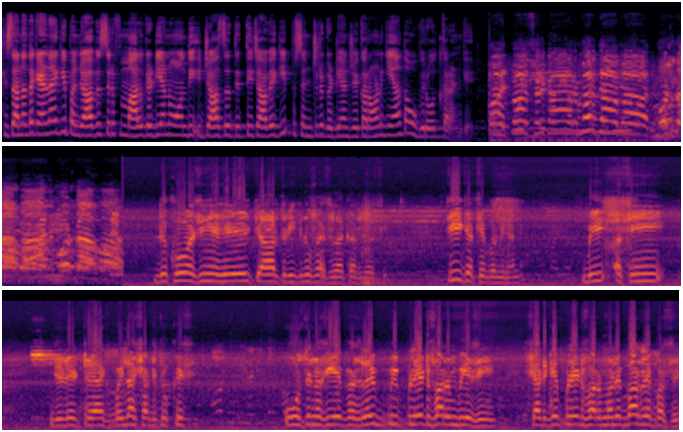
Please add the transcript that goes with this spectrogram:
ਕਿਸਾਨਾਂ ਦਾ ਕਹਿਣਾ ਹੈ ਕਿ ਪੰਜਾਬ ਵਿੱਚ ਸਿਰਫ ਮਾਲ ਗੱਡੀਆਂ ਨੂੰ ਆਉਣ ਦੀ ਇਜਾਜ਼ਤ ਦਿੱਤੀ ਜਾਵੇਗੀ। ਪੈਸੇਂਜਰ ਗੱਡੀਆਂ ਜੇਕਰ ਆਉਣਗੀਆਂ ਤਾਂ ਉਹ ਵਿਰੋਧ ਕਰਨਗੇ। ਭਾਜਪਾ ਸਰਕਾਰ ਮਰਦਾਬਾਦ। ਦੇਖੋ ਅਸੀਂ ਇਹ 4 ਤਰੀਕ ਨੂੰ ਫੈਸਲਾ ਕਰ ਲਿਆ ਸੀ। 30 ਜਥੇਬੰਦੀਆਂ ਨੇ ਵੀ ਅਸੀਂ ਜਿਹੜੇ ਟਰੈਕ ਪਹਿਲਾਂ ਛੱਡ ਚੁੱਕੇ ਸੀ, ਉਸ ਦਿਨ ਅਸੀਂ ਇਹ ਫੈਸਲਾ ਵੀ ਪਲੇਟਫਾਰਮ ਵੀ ਅਸੀਂ ਛੱਡ ਕੇ ਪਲੇਟਫਾਰਮਾਂ ਦੇ ਬਾਹਰਲੇ ਪਾਸੇ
